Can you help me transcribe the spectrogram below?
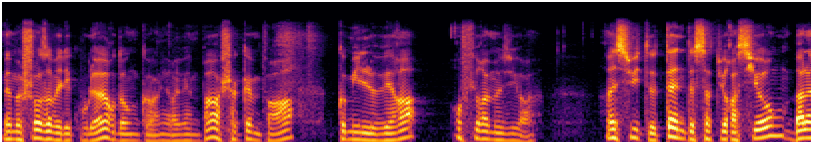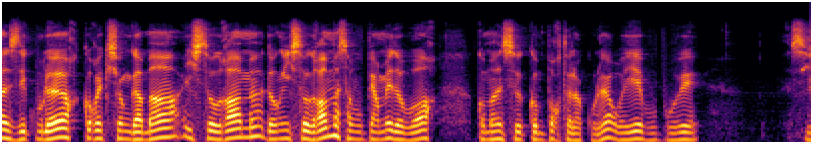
Même chose avec les couleurs, donc on n'y revient pas. Chacun fera comme il le verra au fur et à mesure. Ensuite, teinte, saturation, balance des couleurs, correction gamma, histogramme. Donc histogramme, ça vous permet de voir comment se comporte la couleur. Vous voyez, vous pouvez, si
